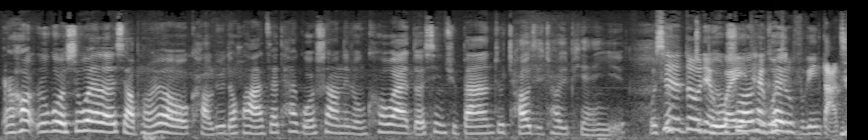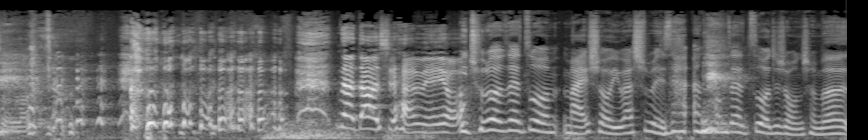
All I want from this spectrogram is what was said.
然后如果是为了小朋友考虑的话，在泰国上那种课外的兴趣班就超级超级便宜。我现在都有点怀疑泰国政府给你打钱了。那倒是还没有。你除了在做买手以外，是不是也在暗中在做这种什么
